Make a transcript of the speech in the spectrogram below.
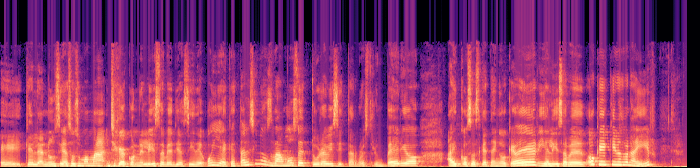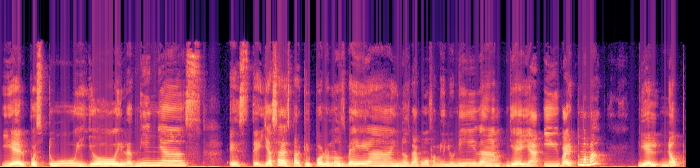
eh, que le anuncia eso a su mamá, llega con Elizabeth y así de, oye, ¿qué tal si nos vamos de tour a visitar nuestro imperio? Hay cosas que tengo que ver. Y Elizabeth, ok, ¿quiénes van a ir? Y él, pues tú y yo y las niñas. Este, ya sabes, para que el pueblo nos vea y nos vea como familia unida. Y ella, ¿y va a ir tu mamá? Y él, nope.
